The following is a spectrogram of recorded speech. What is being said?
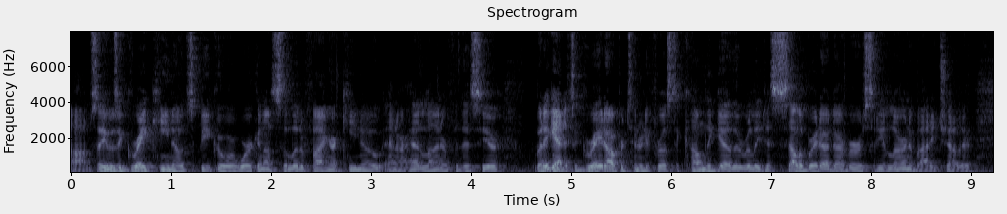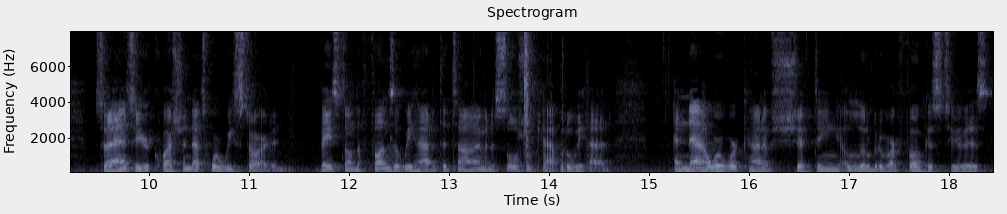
Um, so he was a great keynote speaker. We're working on solidifying our keynote and our headliner for this year. But again, it's a great opportunity for us to come together, really just celebrate our diversity, learn about each other. So to answer your question, that's where we started, based on the funds that we had at the time and the social capital we had. And now where we're kind of shifting a little bit of our focus to is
